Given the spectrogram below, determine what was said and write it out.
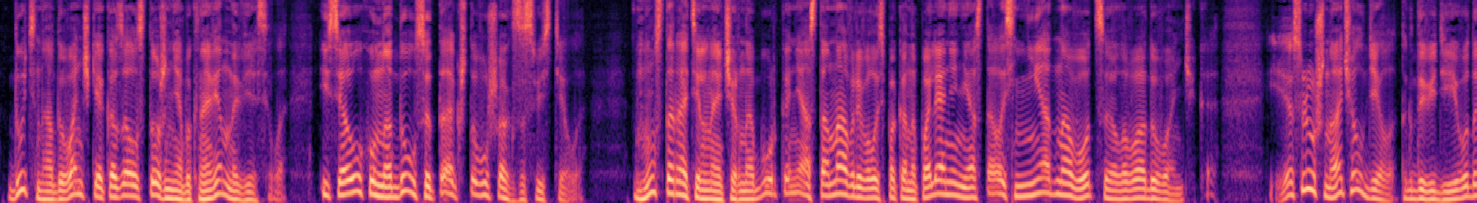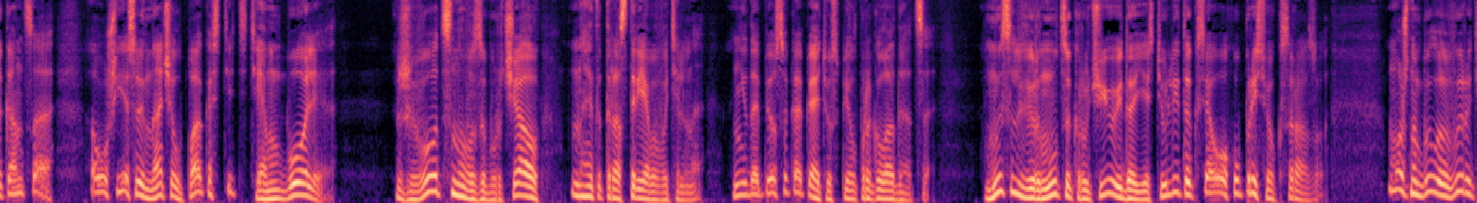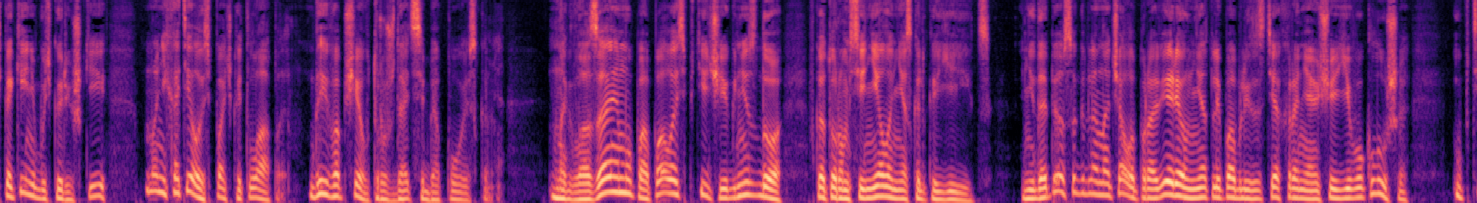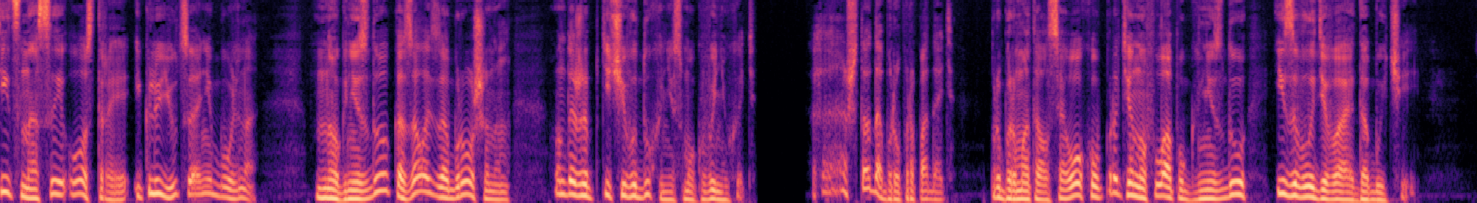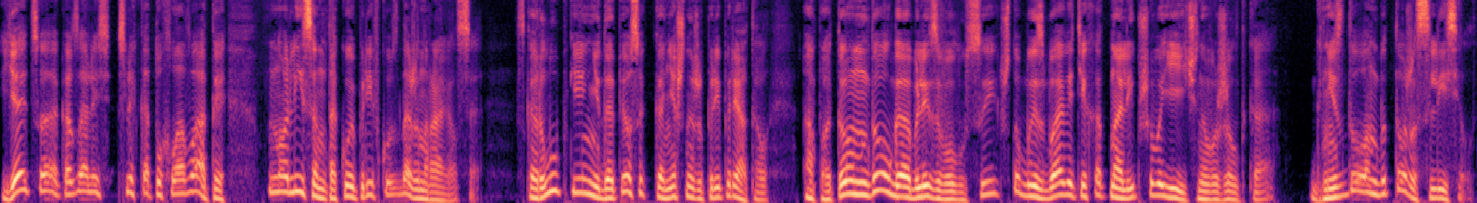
Дуть на одуванчике оказалось тоже необыкновенно весело, и Сяоху надулся так, что в ушах засвистело. Но старательная чернобурка не останавливалась, пока на поляне не осталось ни одного целого одуванчика — если уж начал дело, так доведи его до конца, а уж если начал пакостить, тем более. Живот снова забурчал, на этот раз требовательно. Недопесок опять успел проголодаться. Мысль вернуться к ручью и доесть улиток Сяоху присек сразу. Можно было вырыть какие-нибудь корешки, но не хотелось пачкать лапы, да и вообще утруждать себя поисками. На глаза ему попалось птичье гнездо, в котором синело несколько яиц. Недопесок для начала проверил, нет ли поблизости охраняющей его клуши. У птиц носы острые, и клюются они больно. Но гнездо казалось заброшенным. Он даже птичьего духа не смог вынюхать. «А «Что добру пропадать?» — пробормотался Оху, протянув лапу к гнезду и завладевая добычей. Яйца оказались слегка тухловаты, но лисам такой привкус даже нравился. Скорлупки недопесок, конечно же, припрятал, а потом долго облизывал усы, чтобы избавить их от налипшего яичного желтка. Гнездо он бы тоже слисил,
